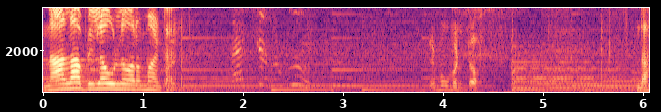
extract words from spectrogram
நான்லாம் அப்படிலாம் உள்ளே வர மாட்டேன் ரிமூவ் பண்ணிட்டோம். இந்தா.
